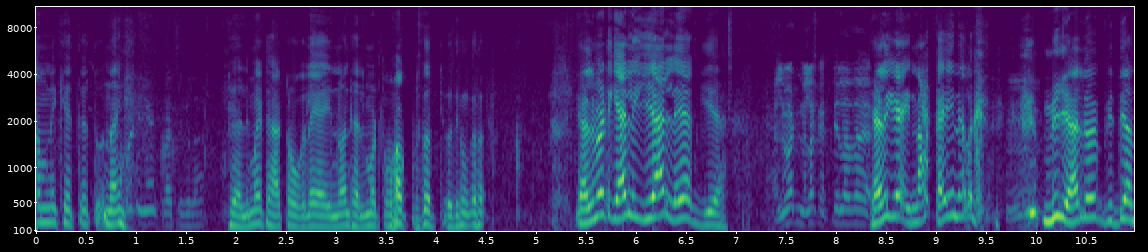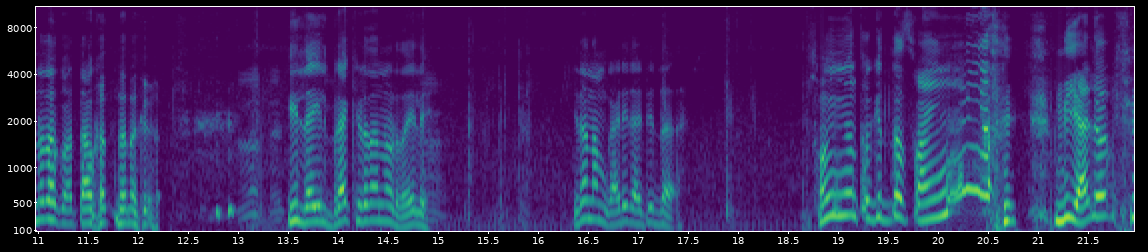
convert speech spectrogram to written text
ನಮ್ನಿ ಕೆತ್ತಿತ್ತು ನಂಗೆ ಹೆಲ್ಮೆಟ್ ಹಾಟ್ರು ಹೋಗಲೇ ಇನ್ನೊಂದು ಹೆಲ್ಮೆಟ್ ತೊಗೊಳಕ್ಕೆ ಬಿಡ್ತದೆ ಚೋದಿ ಮಗನ. ಹೆಲ್ಮೆಟ್ಗೆ ಎಲ್ಲಿ ಎಲ್ಲಿ ಹೆಲ್ಮೆಟ್ ಎಲ್ಲಿಗೆ? ನಾ ಕೈ ನೆಲ ನೀ ಎಲ್ಲಿ ಹೋಗಿ ಬಿದ್ದಿ ಅನ್ನೋದ ಗೊತ್ತಾಗತ್ತೆ ನನಗೆ. ಇಲ್ಲ ಇಲ್ಲಿ ಬ್ರೇಕ್ ಹಿಡ್ದ ನೋಡ್ದ ಇಲ್ಲಿ. ಇದ ನಮ್ಮ ಗಾಡಿ ದಾಟಿದ್ದ. ಸ್ವಯಂ ಅಂತ ಹೋಗಿದ್ದ ಸ್ವಯಂ ನೀ ಎಲ್ಲಿ ಹೋಗಿ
